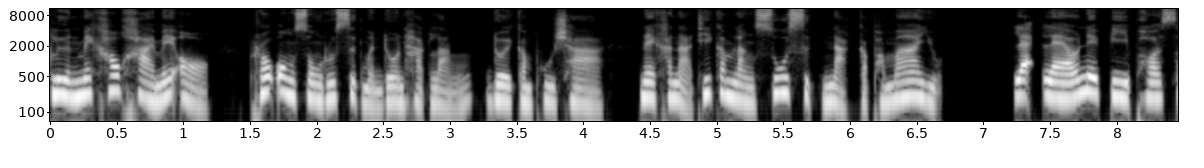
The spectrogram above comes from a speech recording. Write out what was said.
กลืนไม่เข้าคายไม่ออก พราะองค์ทรงรู้สึกเหมือนโดนหักหลัง โดยกัมพูชา ในขณะที่กำลังสู้ศึกหนักกับพม่าอยู่ และแล้วในปีพศ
